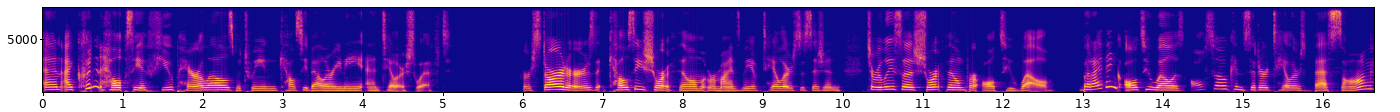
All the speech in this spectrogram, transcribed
and I couldn't help see a few parallels between Kelsea Ballerini and Taylor Swift. For starters, Kelsea's short film reminds me of Taylor's decision to release a short film for All Too Well. But I think All Too Well is also considered Taylor's best song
